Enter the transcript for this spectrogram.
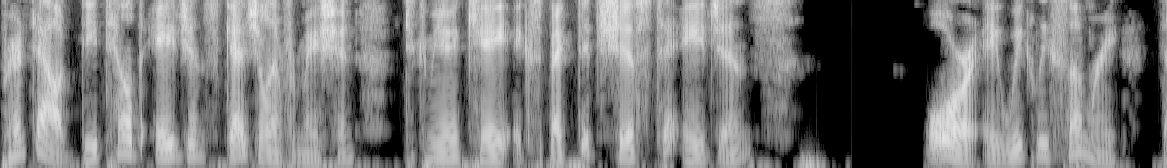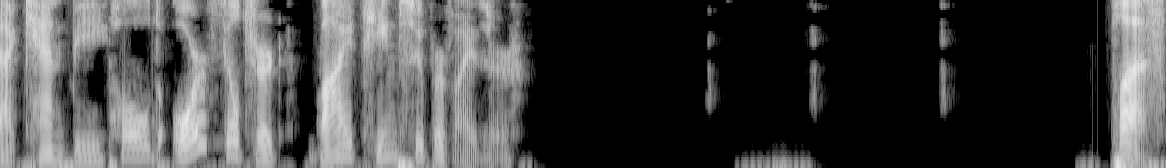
Print out detailed agent schedule information to communicate expected shifts to agents or a weekly summary that can be pulled or filtered by Team Supervisor. Plus,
